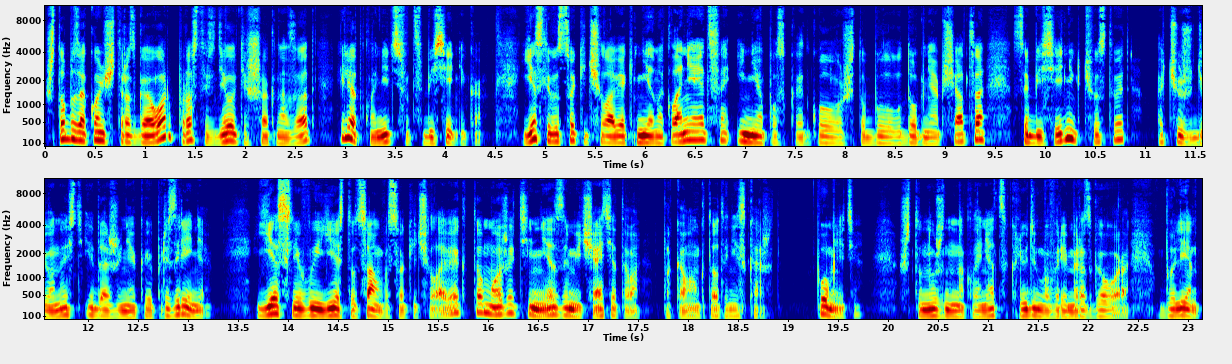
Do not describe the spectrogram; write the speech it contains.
Чтобы закончить разговор, просто сделайте шаг назад или отклонитесь от собеседника. Если высокий человек не наклоняется и не опускает голову, чтобы было удобнее общаться, собеседник чувствует отчужденность и даже некое презрение. Если вы есть тот самый высокий человек, то можете не замечать этого, пока вам кто-то не скажет. Помните, что нужно наклоняться к людям во время разговора. Блин,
